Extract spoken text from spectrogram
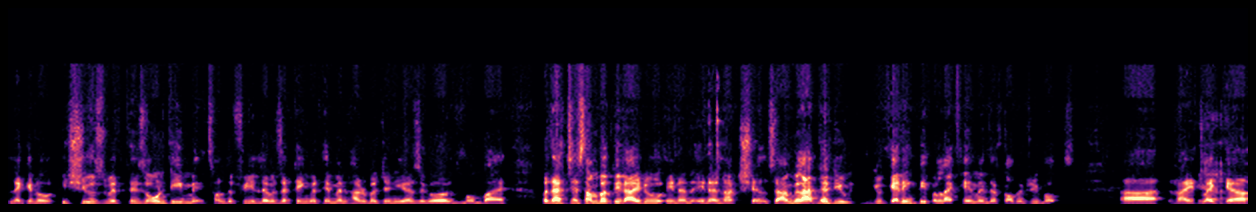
like you know issues with his own teammates on the field. There was a thing with him and Harbhajan years ago with Mumbai. But that's just Ambati Rayudu in a in a nutshell. So I'm glad that you you're getting people like him in the commentary box, uh, right? Yeah. Like uh,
